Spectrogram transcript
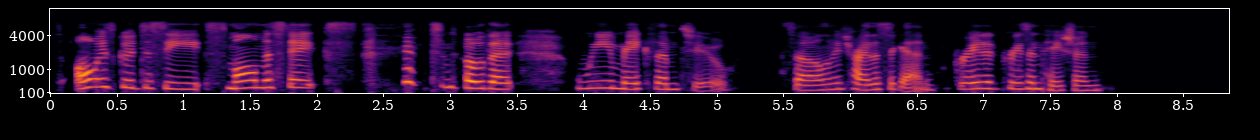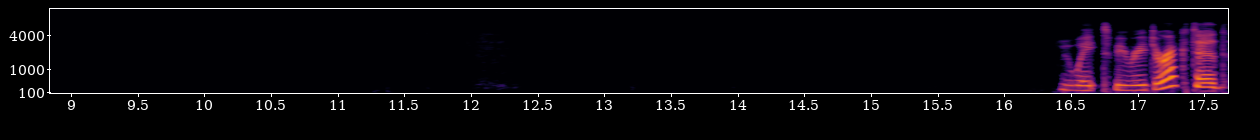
It's always good to see small mistakes to know that we make them too. So let me try this again. Graded presentation. We wait to be redirected.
